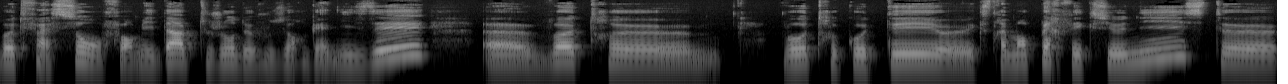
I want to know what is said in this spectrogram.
votre façon formidable toujours de vous organiser, votre votre côté euh, extrêmement perfectionniste, euh,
